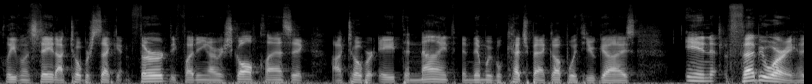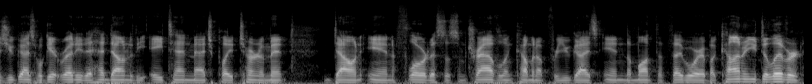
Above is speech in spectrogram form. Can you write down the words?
Cleveland State, October 2nd and 3rd. The Fighting Irish Golf Classic, October 8th and 9th. And then we will catch back up with you guys in February as you guys will get ready to head down to the A10 Match Play Tournament down in Florida. So some traveling coming up for you guys in the month of February. But Connor, you delivered.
